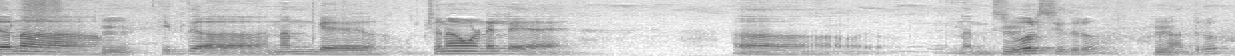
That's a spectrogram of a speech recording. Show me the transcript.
ಜನ ಇದ್ದ ನಮಗೆ ಚುನಾವಣೆಯಲ್ಲಿ ನಮಗೆ ಸೋಲಿಸಿದ್ರು. ಆದರೂ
